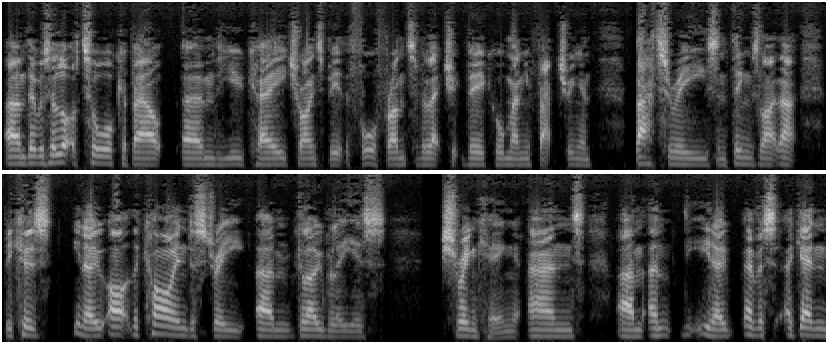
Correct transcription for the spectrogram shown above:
um, there was a lot of talk about um, the UK trying to be at the forefront of electric vehicle manufacturing and batteries and things like that, because you know our, the car industry um, globally is shrinking. And um, and you know ever again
